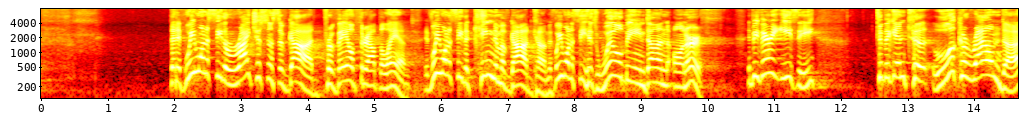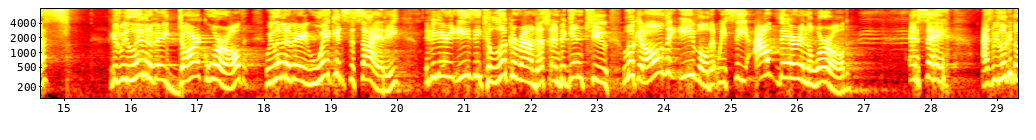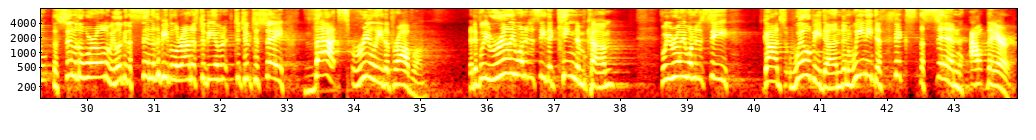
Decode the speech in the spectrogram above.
that if we want to see the righteousness of God prevail throughout the land, if we want to see the kingdom of God come, if we want to see his will being done on earth, it'd be very easy to begin to look around us because we live in a very dark world, we live in a very wicked society. It'd be very easy to look around us and begin to look at all the evil that we see out there in the world and say, as we look at the, the, sin of the world, we look at the sin of the people around us to be able to, to, to say, that's really the problem. That if we really wanted to see the kingdom come, if we really wanted to see God's will be done, then we need to fix the sin out there.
